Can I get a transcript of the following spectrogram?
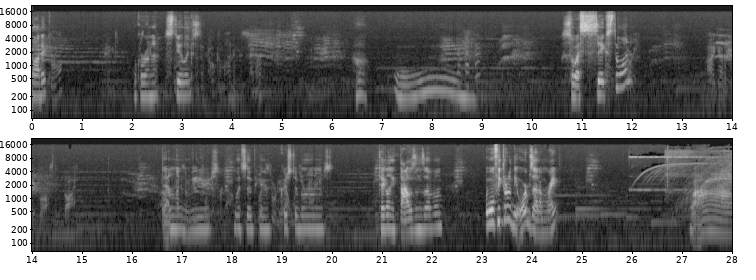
Melodic. another Steelix. Ooh. So a sixth one? I got a bit lost in thought. Damn, look at the meteors. What's up here? Crystal blooms. Only thousands of them. Oh, well, if we throw the orbs at them, right? Wow.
